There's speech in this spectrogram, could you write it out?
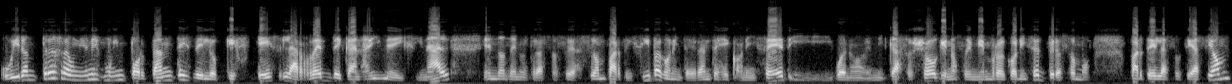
hubieron tres reuniones muy importantes de lo que es la red de cannabis medicinal, en donde nuestra asociación participa con integrantes de CONICET y, bueno, en mi caso yo, que no soy miembro de CONICET, pero somos parte de la asociación,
